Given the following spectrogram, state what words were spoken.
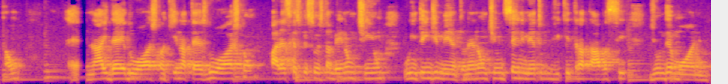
Então, é, na ideia do Washington, aqui na tese do Washington, parece que as pessoas também não tinham o entendimento, né? não tinham discernimento de que tratava-se de um demônio.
